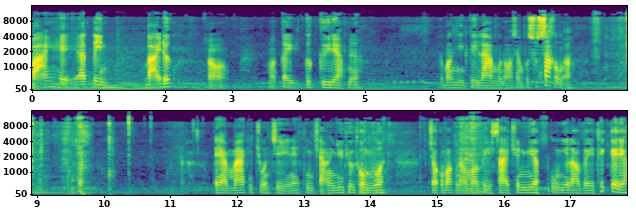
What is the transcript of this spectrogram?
bãi hệ tin, bãi Đức. Đó, mà cây cực kỳ đẹp nữa. Các bác nhìn cây lam của nó xem có xuất sắc không ạ? Tem mát cái chuồn trì này, tình trạng như thiếu thùng luôn. Cho các bác nào mà về xài chuyên nghiệp cũng như là về thích cây đẹp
